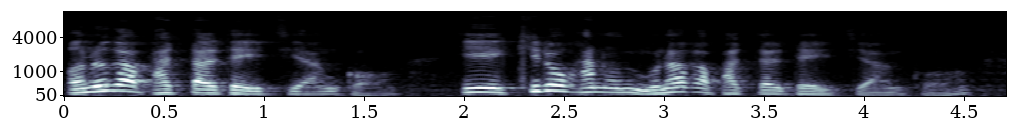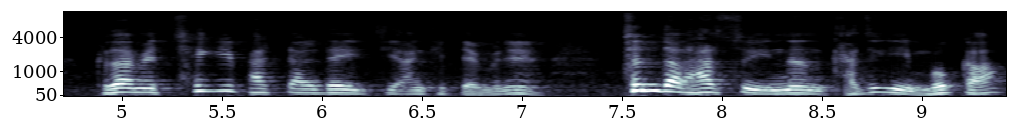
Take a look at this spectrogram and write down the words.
언어가 발달되어 있지 않고 이 기록하는 문화가 발달되어 있지 않고 그 다음에 책이 발달되어 있지 않기 때문에 전달할 수 있는 가정이 뭘까?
